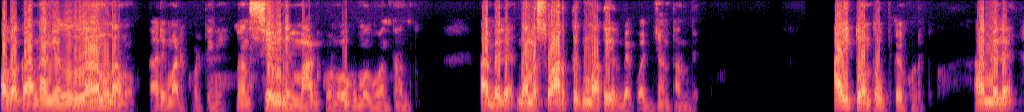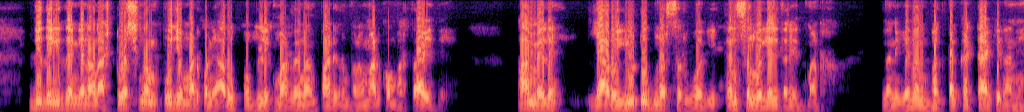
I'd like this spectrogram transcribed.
ಅವಾಗ ನಾನು ಎಲ್ಲಾನು ನಾನು ಕಾರ್ಯ ಮಾಡ್ಕೊಡ್ತೀನಿ. ನಾನು ಸೇವೆ ನೀನು ಮಾಡ್ಕೊಂಡು ಹೋಗು ಮಗು ಅಂತಂದು. ಅಂತು ಆಮೇಲೆ ನನ್ನ ಸ್ವಾರ್ಥಕ್ಕೆ ಮಾತ್ರ ಇರಬೇಕು ಅಜ್ಜ ಅಂತ ಅಂದೆ ಆಯ್ತು ಅಂತ ಒಪ್ಪಿಗೆ ಕೊಡ್ತು. ಆಮೇಲೆ ಇದ್ದಿದ್ದಂಗೆ ಇದ್ದಂಗೆ ನಾನು ಅಷ್ಟು ವರ್ಷ ನಾನು ಪೂಜೆ ಮಾಡ್ಕೊಂಡು ಯಾರು ಪಬ್ಲಿಕ್ ಮಾಡಿದ್ರೆ ನಾನು ಪಾಡಿನ ಮಾಡ್ಕೊಂಡ್ ಬರ್ತಾ ಇದ್ದೆ. ಆಮೇಲೆ ಯಾರೋ ಯೂಟ್ಯೂಬ್ ನರ್ಸರ್ ಹೋಗಿ ಕನ್ಸಲ್ ಹೋಗಿ ಹೇಳ್ತಾರೆ ಇದು ಮಾಡ್ರು. ನನಗೆ ನನ್ನ ಭಕ್ತ ಕಟ್ಟಾಕಿದ್ದಾನೆ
